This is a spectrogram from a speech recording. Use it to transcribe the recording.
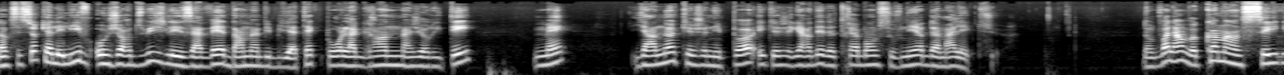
Donc c'est sûr que les livres aujourd'hui, je les avais dans ma bibliothèque pour la grande majorité, mais il y en a que je n'ai pas et que j'ai gardé de très bons souvenirs de ma lecture. Donc voilà, on va commencer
